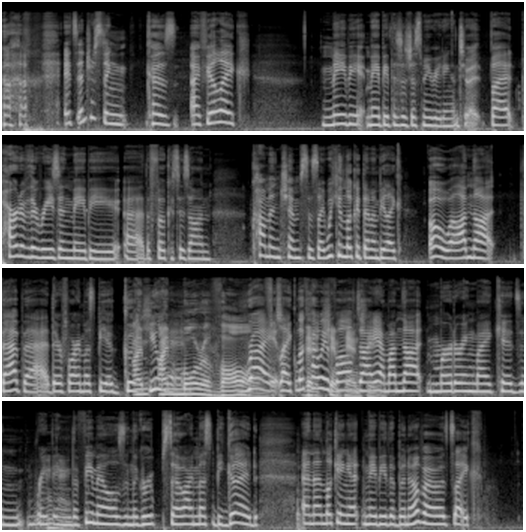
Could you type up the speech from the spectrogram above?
it's interesting because I feel like maybe maybe this is just me reading into it, but part of the reason maybe uh, the focus is on common chimps is like we can look at them and be like, oh well, I'm not that bad, therefore I must be a good I'm, human. I'm more evolved. Right, like look how evolved I am. I'm not murdering my kids and raping Mhm. the females in the group, so I must be good. And then looking at maybe the bonobo, it's like,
